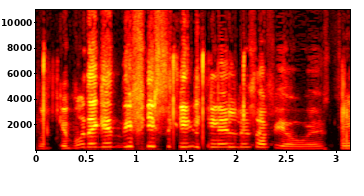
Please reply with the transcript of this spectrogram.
Porque puta que es difícil el desafío, weón. Sí.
